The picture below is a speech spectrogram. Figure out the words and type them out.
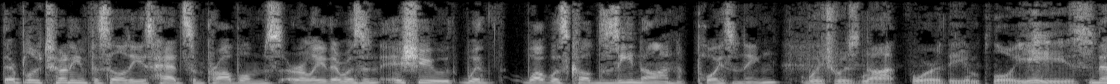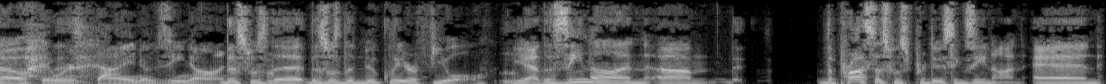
their plutonium facilities had some problems early. There was an issue with what was called xenon poisoning. Which was not for the employees. No. They weren't dying of xenon. This was the this was the nuclear fuel. Yeah, the xenon. Um, the process was producing xenon, and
